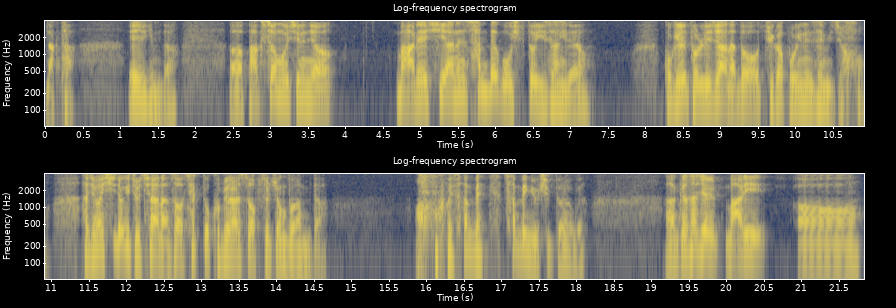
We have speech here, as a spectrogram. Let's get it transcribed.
낙타의 얘기입니다. 어, 박성우 씨는요, 말의 시야는 350도 이상이래요. 고개를 돌리지 않아도 뒤가 보이는 셈이죠. 하지만 시력이 좋지 않아서 색도 구별할 수 없을 정도랍니다. 어, 거의 300, 360도라고요? 아, 그러니까 사실 말이, 어,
